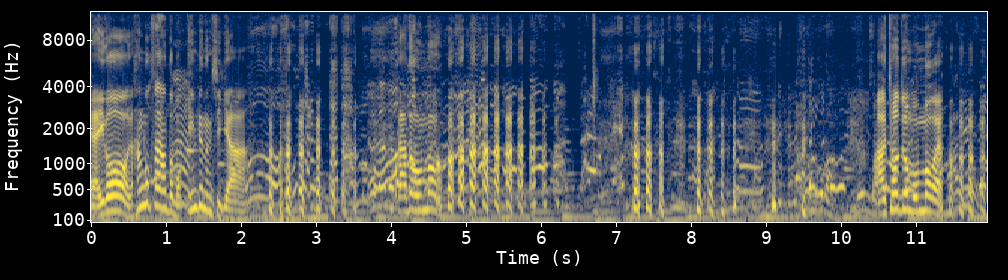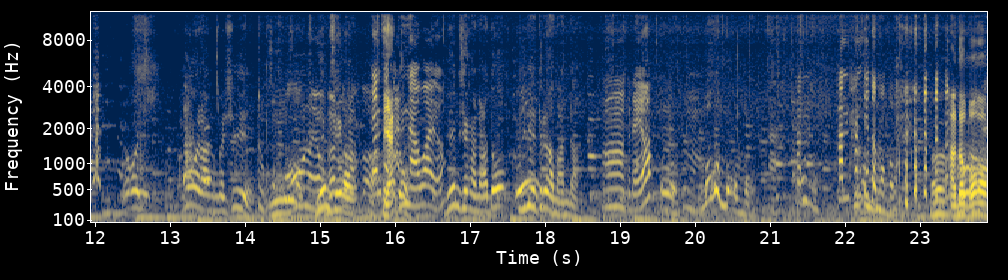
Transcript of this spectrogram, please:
야 이거 한국 사람도 먹기 힘든 음식이야. 어 한국 사람 나도 안 먹어. 나도 못 먹어. 아 저도 못 먹어요. 홍어라는 것이 어, 냄새가 냄새 야. 안 나와요? 냄새가 나도 입에 들어가면 안 나. 아 그래요? 먹어 먹어 먹어. 한 한 개도 먹어봐. 어, 아너 먹어.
